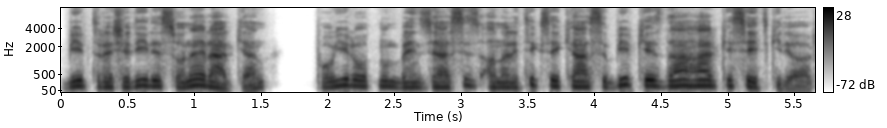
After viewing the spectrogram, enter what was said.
bir trajediyle sona ererken, Poirot'un benzersiz analitik zekası bir kez daha herkesi etkiliyor.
